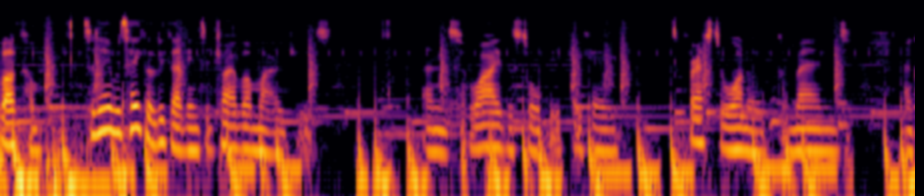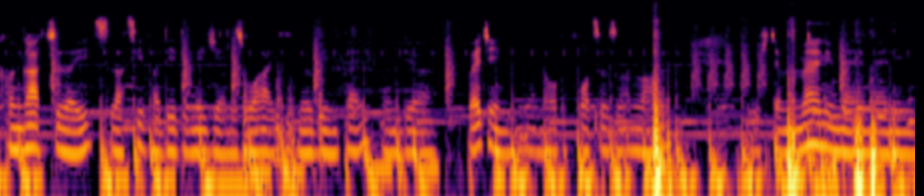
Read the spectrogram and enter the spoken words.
Welcome. Today we take a look at intertribal marriages and why this topic. Okay, first we want to commend and congratulate Latif Adedimeji and his wife Mo Bimpe on their wedding and all the photos online. We wish them many, many, many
